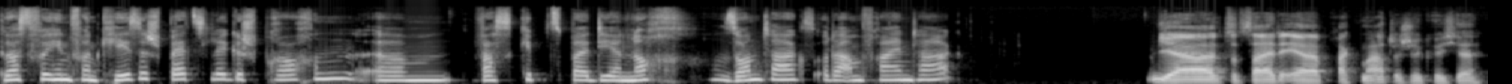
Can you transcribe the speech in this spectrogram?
Du hast vorhin von Käsespätzle gesprochen. Ähm, was gibt's bei dir noch sonntags oder am freien Tag? Ja, zurzeit eher pragmatische Küche,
